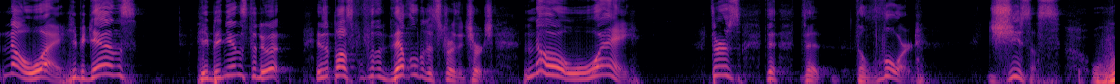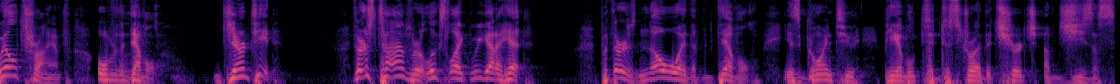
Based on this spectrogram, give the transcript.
No way. He begins. He begins to do it. Is it possible for the devil to destroy the church? No way. There's the, the, the Lord, Jesus, will triumph over the devil. Guaranteed. There's times where it looks like we got a hit. But there is no way that the devil is going to be able to destroy the church of Jesus.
